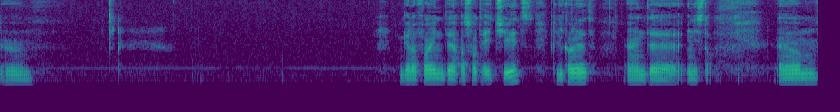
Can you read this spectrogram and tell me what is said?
um, you're gonna find the asphalt 8 cheats click on it and uh, install. Um,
